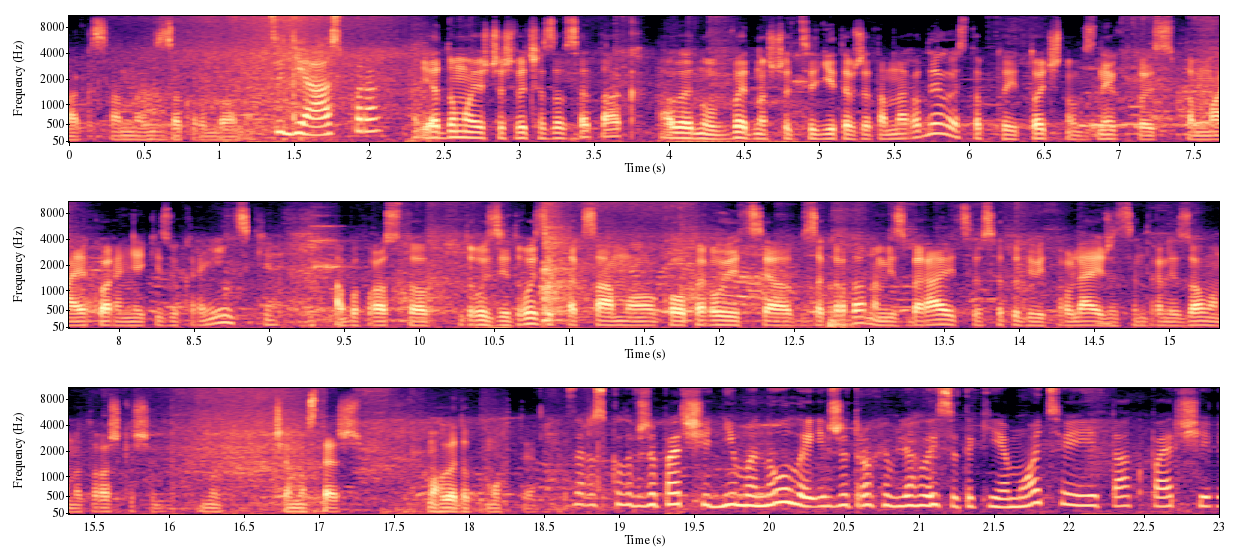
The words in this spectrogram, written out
так, саме з-за кордону. Це діаспора. Я думаю, що швидше за все так, але ну видно, що ці діти вже там народились, тобто і точно з них хтось там має корені якісь українські, або просто друзі друзів так само кооперуються за кордоном і збираються все туди, відправляють вже централізовано трошки, щоб ну чимось теж могли допомогти. Зараз, коли вже перші дні минули і вже трохи вляглися такі емоції, так перші,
